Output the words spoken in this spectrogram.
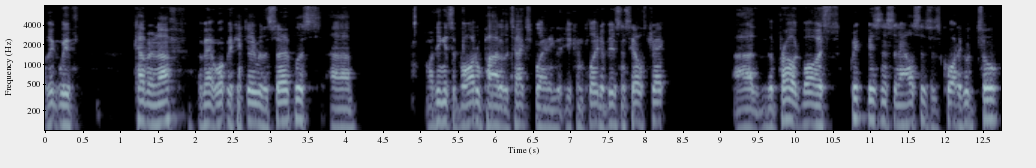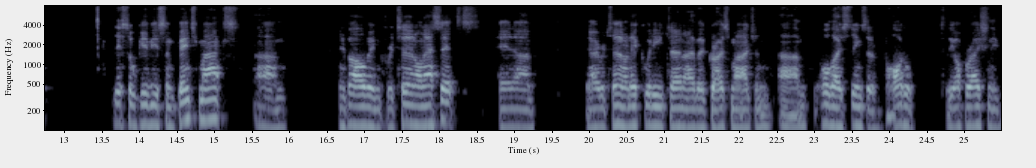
I think we've covered enough about what we can do with a surplus. Uh, I think it's a vital part of the tax planning that you complete a business health check uh, the Pro Advice Quick Business Analysis is quite a good tool. This will give you some benchmarks um, involving return on assets and um, you know, return on equity, turnover, gross margin, um, all those things that are vital to the operation of your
